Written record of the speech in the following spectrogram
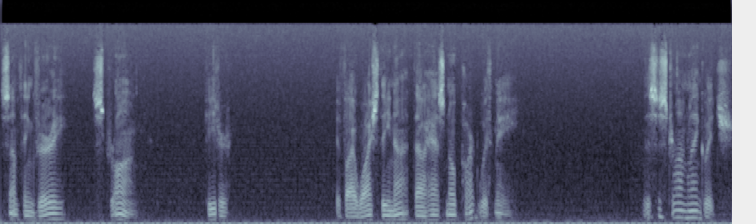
something very strong. Peter, if I wash thee not, thou hast no part with me. This is strong language.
